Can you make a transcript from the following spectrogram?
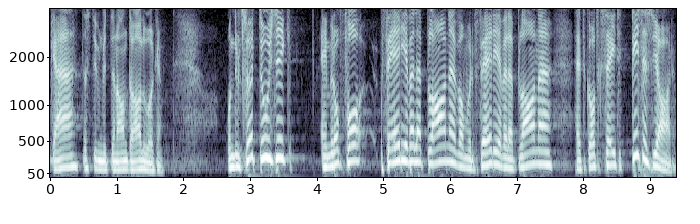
geben das tun wir miteinander anschauen. Und im 2000 haben wir auch Ferien planen, wo wir die Ferien planen, hat Gott gesagt, dieses Jahr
